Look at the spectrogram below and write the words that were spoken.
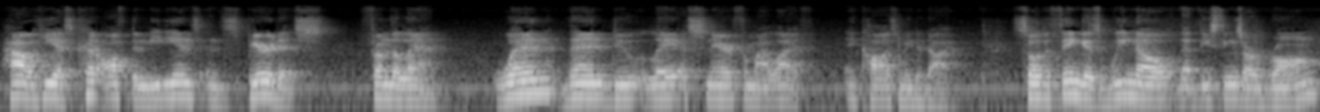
how he has cut off the Mediums and Spiritists from the land. When then do lay a snare for my life and cause me to die? So the thing is, we know that these things are wrong,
